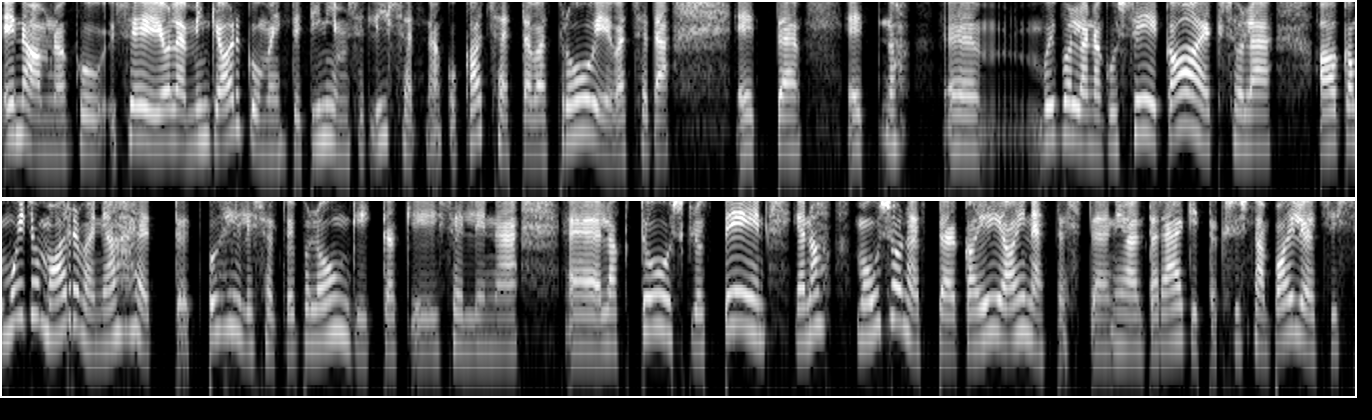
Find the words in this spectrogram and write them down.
enam nagu see ei ole mingi argument, et inimesed lihtsalt nagu katsetavad, proovivad seda, et, et noh, võib-olla nagu see ka, eks ole, aga muidu ma arvan jah, et, et põhiliselt võib-olla ongi ikkagi selline eh, laktoos, gluteen ja noh, ma usun, et ka e-ainetest nii-öelda räägitakse üsna palju, et siis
